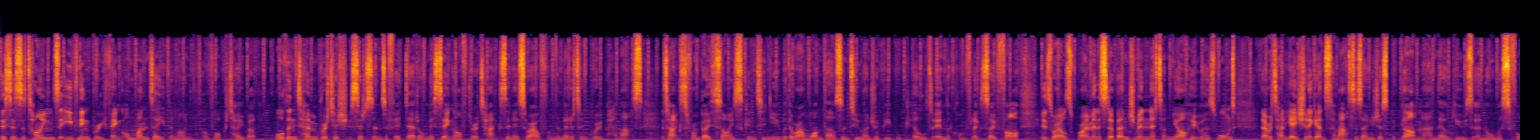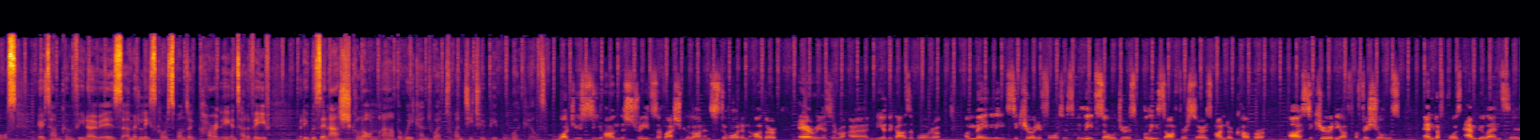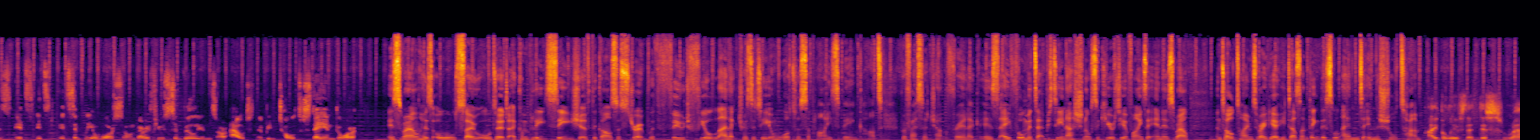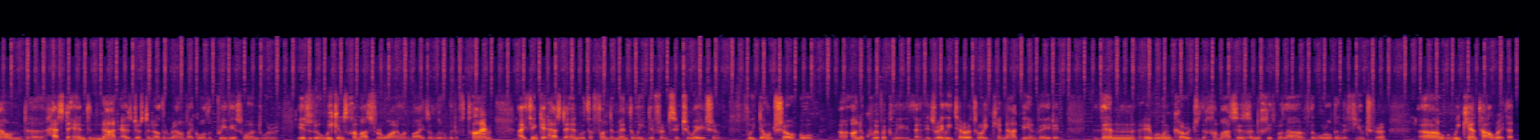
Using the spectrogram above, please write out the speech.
This is the Times evening briefing on Monday, the 9th of October. More than 10 British citizens are feared dead or missing after attacks in Israel from the militant group Hamas. Attacks from both sides continue, with around 1,200 people killed in the conflict so far. Israel's Prime Minister Benjamin Netanyahu has warned their retaliation against Hamas has only just begun and they'll use enormous force. Yotam Confino is a Middle East correspondent currently in Tel Aviv, but he was in Ashkelon at the weekend where 22 people were killed. What you see on the streets of Ashkelon and Sderot and other areas uh, near the Gaza border are mainly security forces, elite soldiers, police officers, undercover uh, security of officials, and of course ambulances. It's it's it's simply a war zone. Very few civilians are out. They've been told to stay indoor. Israel has also ordered a complete siege of the Gaza Strip with food, fuel, electricity, and water supplies being cut. Professor Chuck Freilich is a former Deputy National Security Advisor in Israel and told Times Radio he doesn't think this will end in the short term. I believe that this round uh, has to end not as just another round like all the previous ones where Israel weakens Hamas for a while and buys a little bit of time. I think it has to end with a fundamentally different situation. If we don't show uh, unequivocally that Israeli territory cannot be invaded, then it will encourage the Hamases and the Hezbollah of the world in the future. Uh, we can't tolerate that.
